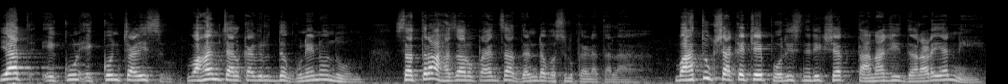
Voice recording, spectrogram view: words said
यात एकूण एकोणचाळीस वाहन चालकाविरुद्ध गुन्हे नोंदवून सतरा हजार रुपयांचा दंड वसूल करण्यात आला. वाहतूक शाखेचे पोलीस निरीक्षक तानाजी दराडे यांनी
